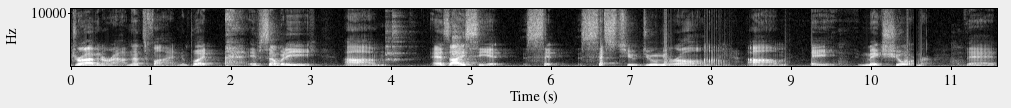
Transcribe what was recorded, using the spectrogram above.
driving around. That's fine. But if somebody, um, as I see it, sit, sets to do me wrong, um, I make sure that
